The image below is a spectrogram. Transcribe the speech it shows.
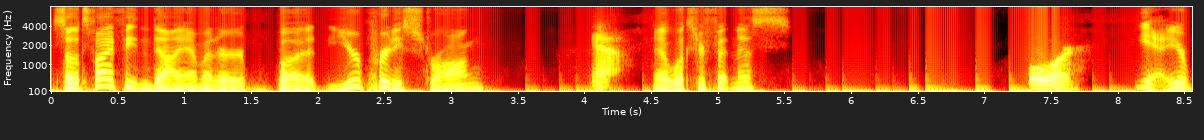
so it's five feet in diameter, but you're pretty strong. Yeah. Yeah, what's your fitness? Or Yeah, you're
